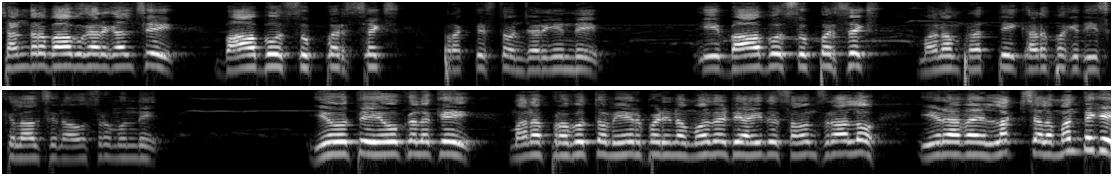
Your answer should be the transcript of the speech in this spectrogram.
చంద్రబాబు గారు కలిసి బాబు సూపర్ సిక్స్ ప్రకటిస్తాం జరిగింది. ఈ బాబు సూపర్ సిక్స్ మనం ప్రతి గడపకి తీసుకెళ్ళాల్సిన అవసరం ఉంది. యువతి యువకులకి మన ప్రభుత్వం ఏర్పడిన మొదటి ఐదు సంవత్సరాల్లో ఇరవై లక్షల మందికి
